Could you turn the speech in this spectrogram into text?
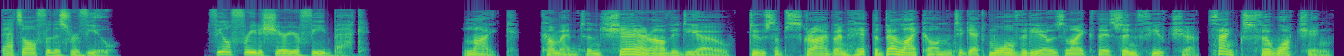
That's all for this review. Feel free to share your feedback. Like, comment and share our video. Do subscribe and hit the bell icon to get more videos like this in future. Thanks for watching.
